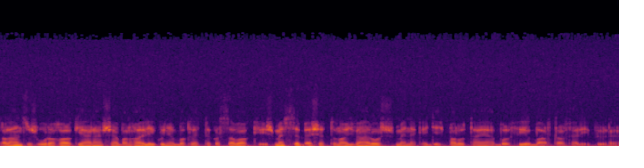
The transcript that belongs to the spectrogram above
a láncos óra halkjárásában hajlékonyabbak lettek a szavak, és messzebb esett a nagyváros, mennek egy-egy palotájából fél bartal felépülne.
